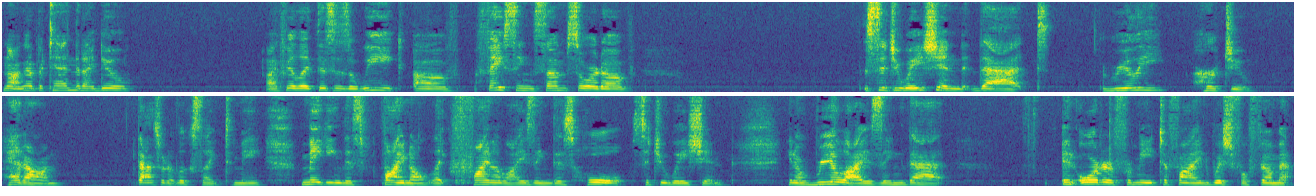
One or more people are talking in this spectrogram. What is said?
I'm not going to pretend that I do. I feel like this is a week of facing some sort of situation that really hurt you head on. That's what it looks like to me. Making this final, like finalizing this whole situation. You know, realizing that in order for me to find wish fulfillment,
